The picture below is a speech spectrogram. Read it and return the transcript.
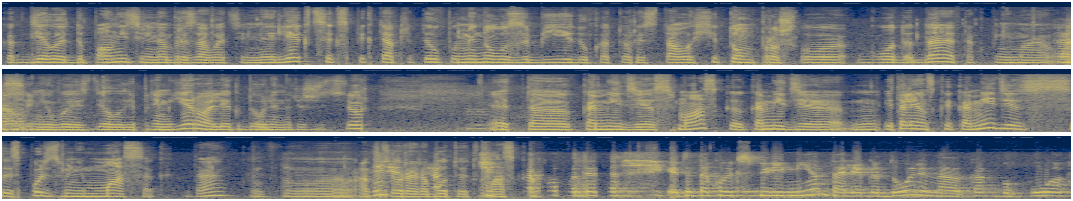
как делает дополнительные образовательные лекции к спектаклю. Ты упомянула Забииду, которая стала хитом прошлого года, да, я так понимаю, да. осенью вы сделали премьеру, Олег Долин, режиссер. Это комедия с маской, комедия, итальянская комедия с использованием масок, да? Актеры работают в масках. Вот это, это такой эксперимент Олега Долина как бы по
